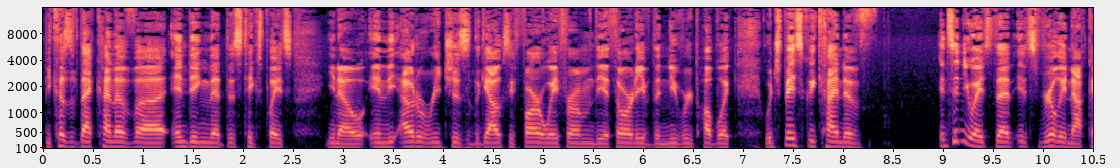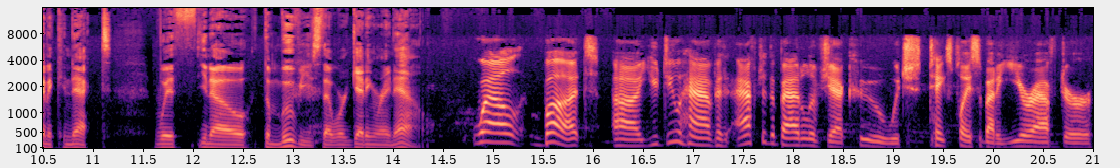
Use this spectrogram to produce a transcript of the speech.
because of that kind of uh, ending that this takes place, you know, in the outer reaches of the galaxy, far away from the authority of the New Republic, which basically kind of insinuates that it's really not going to connect with, you know, the movies that we're getting right now. Well, but uh, you do have after the Battle of Jakku, which takes place about a year after,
